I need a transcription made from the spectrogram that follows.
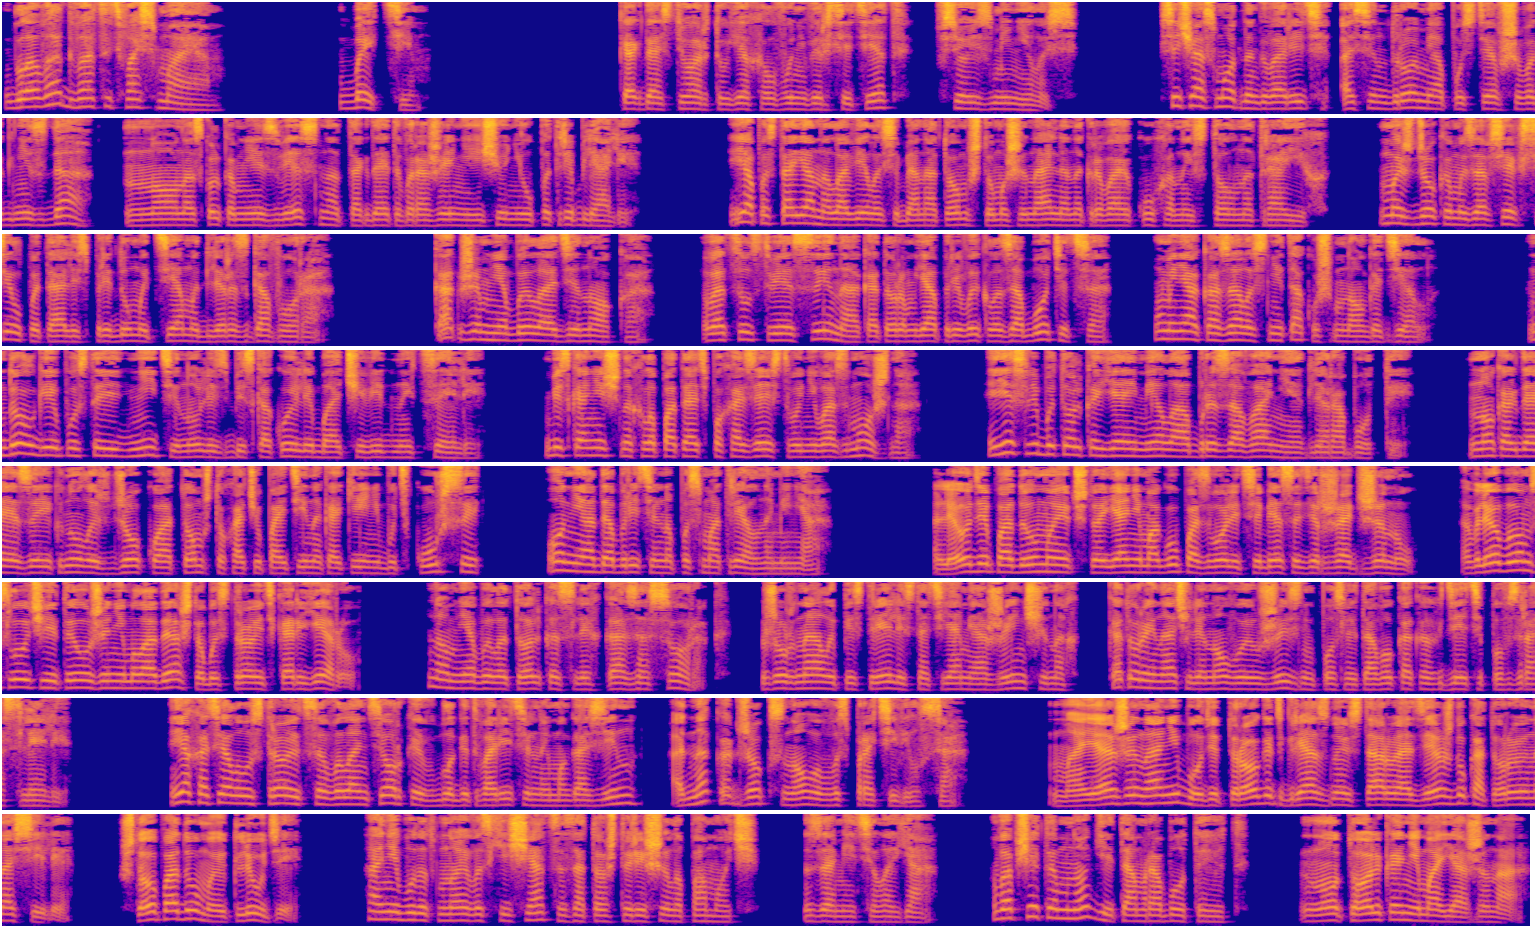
Глава двадцать восьмая. Бетти. Когда Стюарт уехал в университет, все изменилось. Сейчас модно говорить о синдроме опустевшего гнезда, но, насколько мне известно, тогда это выражение еще не употребляли. Я постоянно ловила себя на том, что машинально накрываю кухонный стол на троих. Мы с Джоком изо всех сил пытались придумать темы для разговора. Как же мне было одиноко. В отсутствие сына, о котором я привыкла заботиться, у меня оказалось не так уж много дел. Долгие пустые дни тянулись без какой-либо очевидной цели. Бесконечно хлопотать по хозяйству невозможно, если бы только я имела образование для работы. Но когда я заикнулась Джоку о том, что хочу пойти на какие-нибудь курсы, он неодобрительно посмотрел на меня. Люди подумают, что я не могу позволить себе содержать жену. В любом случае ты уже не молода, чтобы строить карьеру. Но мне было только слегка за сорок. Журналы пестрели статьями о женщинах, которые начали новую жизнь после того, как их дети повзрослели. Я хотела устроиться волонтеркой в благотворительный магазин, однако Джок снова воспротивился. Моя жена не будет трогать грязную старую одежду, которую носили. Что подумают люди? Они будут мной восхищаться за то, что решила помочь заметила я. Вообще-то многие там работают. Ну только не моя жена.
